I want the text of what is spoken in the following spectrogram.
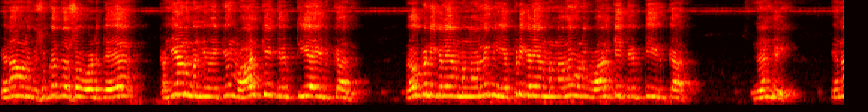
ஏன்னா உனக்கு சுகர்தசை ஓடுது. கல்யாணம் பண்ணி வைக்கும் வாழ்க்கை திருப்தியாக இருக்காது. லவ் பண்ணி கல்யாணம் பண்ணாலும் நீ எப்படி கல்யாணம் பண்ணாலும் உனக்கு வாழ்க்கை திருப்தி இருக்காது. நன்றி. ஏன்னா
